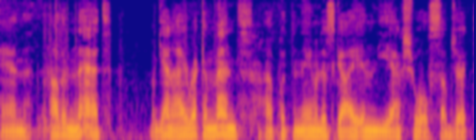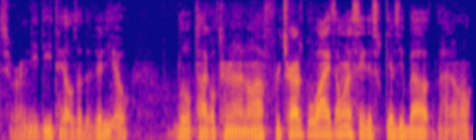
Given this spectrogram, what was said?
And other than that, again, I recommend, I'll put the name of this guy in the actual subject or in the details of the video. Little toggle turn on and off. Rechargeable wise, I want to say this gives you about, I don't know,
